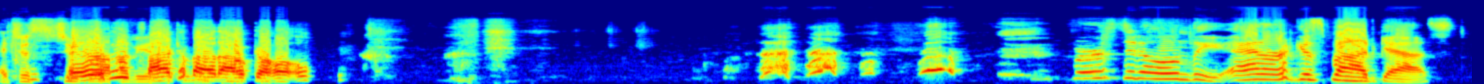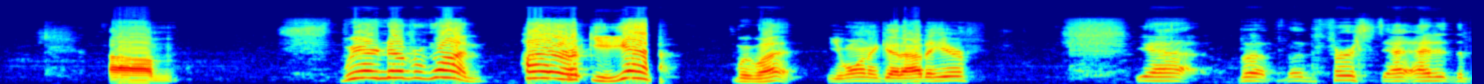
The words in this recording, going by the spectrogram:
It's just super Barely obvious. talk about alcohol. First and only anarchist podcast. Um, We're number one. Hierarchy. Yeah. Wait, what? you want to get out of here? Yeah, but but first, e- edit the.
